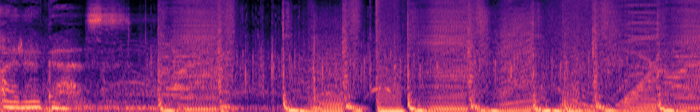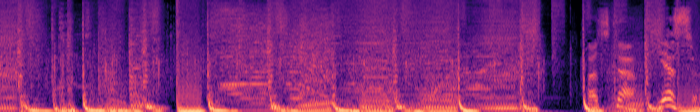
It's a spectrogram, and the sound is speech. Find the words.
Aragaz, Pascal Yes sir.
